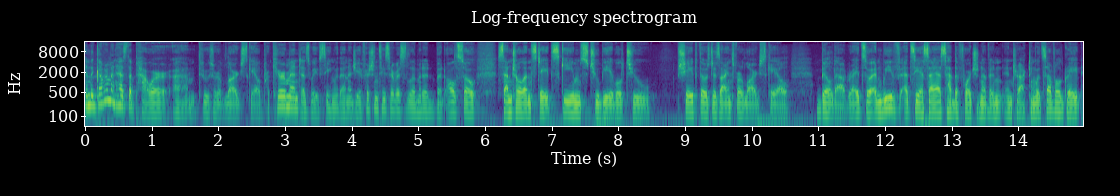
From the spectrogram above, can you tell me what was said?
And the government has the power um, through sort of large scale procurement, as we've seen with Energy Efficiency Services Limited, but also central and state schemes to be able to shape those designs for large scale build out, right? So, and we've at CSIS had the fortune of in, interacting with several great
